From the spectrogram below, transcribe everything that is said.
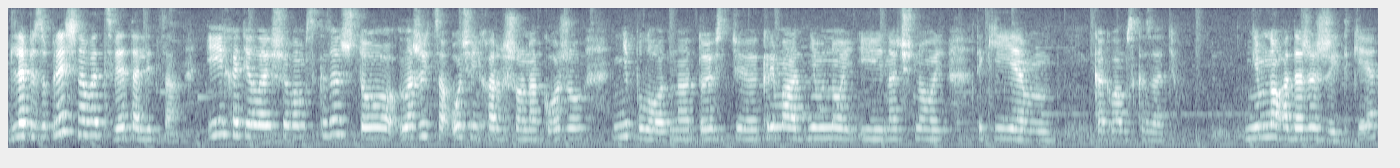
для безупречного цвета лица. И хотела еще вам сказать, что ложится очень хорошо на кожу, не плотно, то есть э, крема дневной и ночной такие, как вам сказать, немного даже жидкие.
